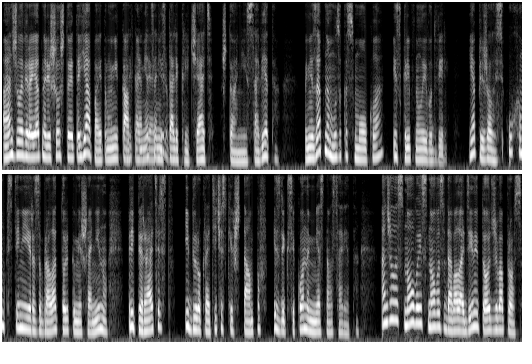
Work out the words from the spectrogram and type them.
Анжела, вероятно, решил, что это я, поэтому никак Наконец они стали кричать, что они из совета. Внезапно музыка смолкла и скрипнула его дверь. Я прижалась ухом к стене и разобрала только мешанину препирательств и бюрократических штампов из лексикона местного совета. Анжела снова и снова задавала один и тот же вопрос.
